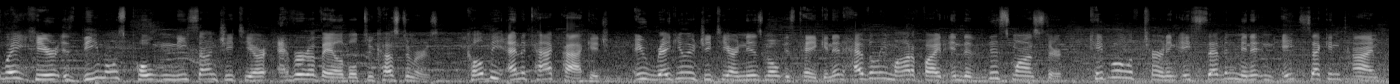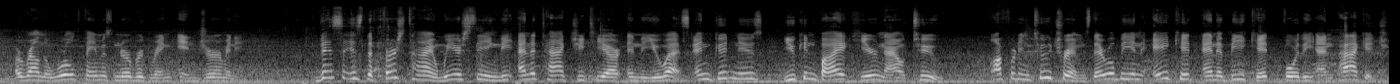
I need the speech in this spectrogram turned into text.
right here is the most potent Nissan GTR ever available to customers. Called the N-Attack package, a regular GTR Nismo is taken and heavily modified into this monster, capable of turning a 7 minute and 8 second time around the world famous Nürburgring in Germany. This is the first time we are seeing the N-Attack GTR in the US, and good news, you can buy it here now too. Offered in two trims, there will be an A kit and a B kit for the N package.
